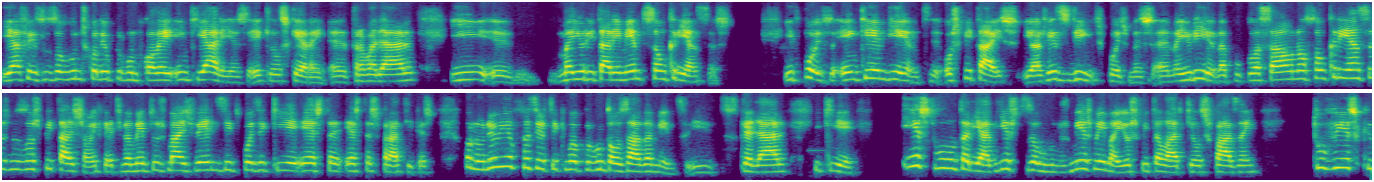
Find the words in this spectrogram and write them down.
e às vezes os alunos, quando eu pergunto qual é, em que áreas é que eles querem uh, trabalhar, e uh, maioritariamente são crianças. E depois, em que ambiente? Hospitais. E às vezes digo, pois, mas a maioria da população não são crianças nos hospitais, são efetivamente os mais velhos e depois aqui esta, estas práticas. Bom, Nuno, eu ia fazer-te aqui uma pergunta ousadamente, e se calhar, e que é, este voluntariado e estes alunos, mesmo em meio hospitalar que eles fazem, tu vês que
